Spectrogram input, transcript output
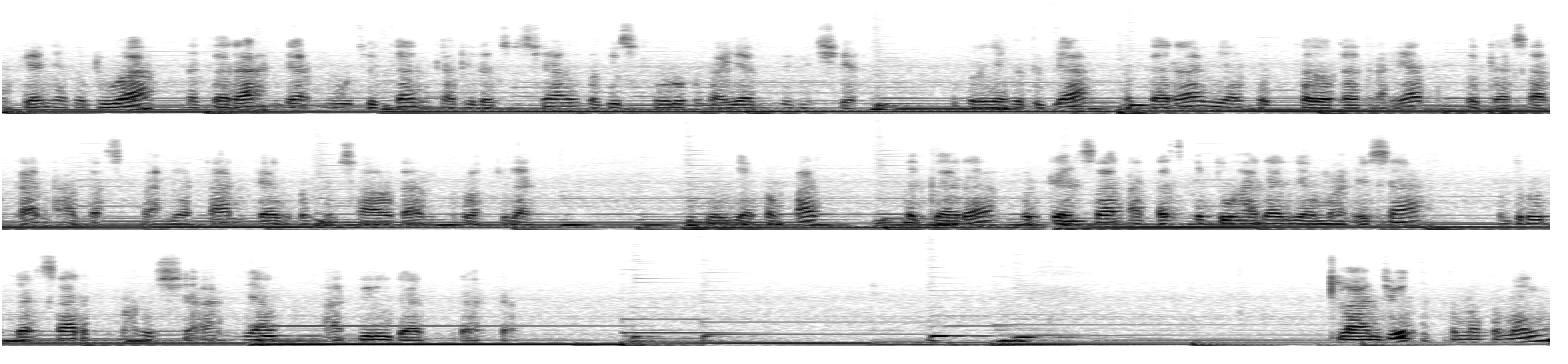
Kemudian yang kedua, negara hendak mewujudkan keadilan sosial bagi seluruh rakyat Indonesia. Kemudian yang ketiga, negara yang berkedaulatan rakyat berdasarkan atas kerakyatan dan permusyawaratan perwakilan. Kemudian yang keempat, negara berdasar atas ketuhanan yang Maha Esa menurut dasar kemanusiaan yang adil dan beradab. Lanjut, teman-teman.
